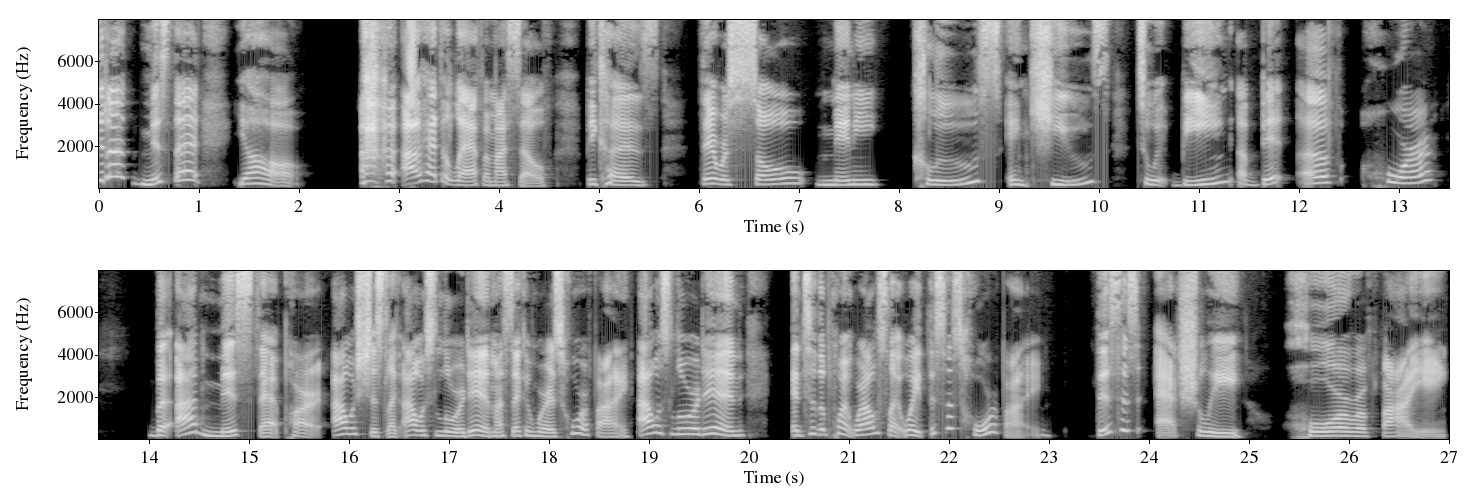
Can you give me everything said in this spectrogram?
did I miss that? Y'all, I had to laugh at myself because there were so many clues and cues to it being a bit of horror. But I missed that part. I was just like, I was lured in. My second word is horrifying. I was lured in and to the point where I was like, wait, this is horrifying. This is actually horrifying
